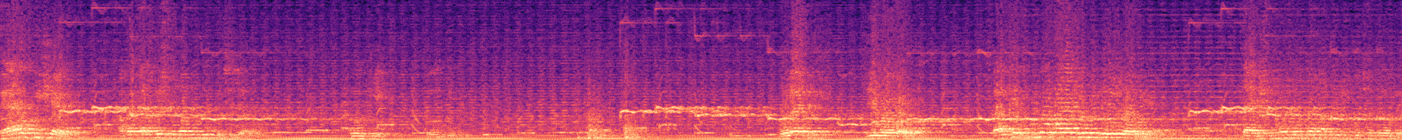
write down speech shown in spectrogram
হ্যাঁ আমরা কালকে যাব। ওকে বলে কালকে জমি দেরি হবে তাই সময় মতো আমাদের পৌঁছাতে হবে।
